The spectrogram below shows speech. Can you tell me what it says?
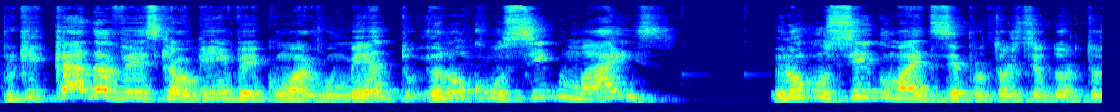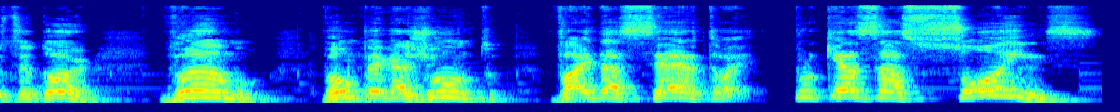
Porque cada vez que alguém vem com um argumento, eu não consigo mais. Eu não consigo mais dizer pro torcedor, torcedor, vamos, vamos pegar junto, vai dar certo. Porque as ações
